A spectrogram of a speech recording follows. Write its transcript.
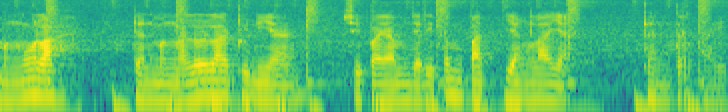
mengolah, dan mengelola dunia supaya menjadi tempat yang layak dan terbaik.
